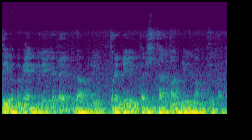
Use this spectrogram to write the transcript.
ദൈവം നമ്മെ അനുഗ്രഹിക്കട്ടെ. പിതാവിന്റെയും പുത്രന്റെയും പരിശുദ്ധാത്മാവിന്റെയും നാമത്തിൽ.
